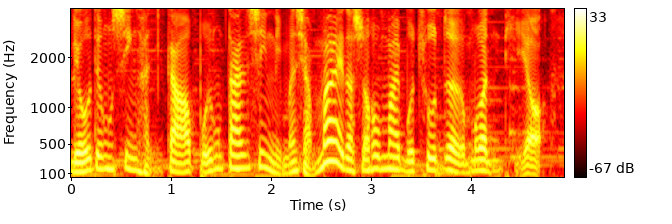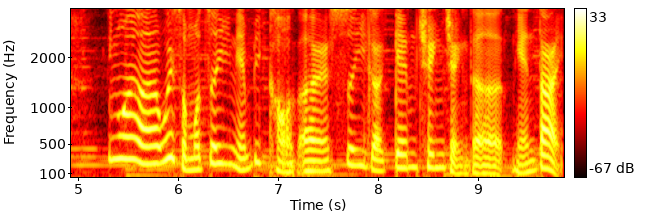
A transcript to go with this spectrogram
流动性很高，不用担心你们想卖的时候卖不出这个问题哦。另外呢，为什么这一年 Bitcoin 呃是一个 game changing 的年代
